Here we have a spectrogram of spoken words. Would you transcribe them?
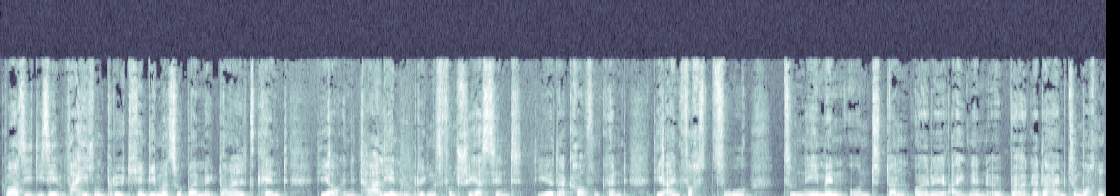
quasi diese weichen Brötchen, die man so bei McDonalds kennt, die auch in Italien übrigens von Share sind, die ihr da kaufen könnt, die einfach zu, zu nehmen und dann eure eigenen äh, Burger daheim zu machen.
